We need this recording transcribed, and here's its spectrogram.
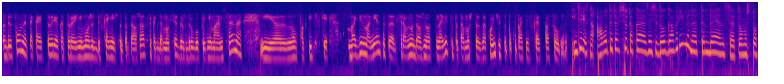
Но, безусловно, это такая история, которая не может бесконечно продолжаться, когда мы все друг другу поднимаем цены, и, э, ну, фактически в один момент это все равно должно остановиться, потому что закончится покупательская способность. Интересно, а вот это все такая, знаете, долговременная тенденция о том, что,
